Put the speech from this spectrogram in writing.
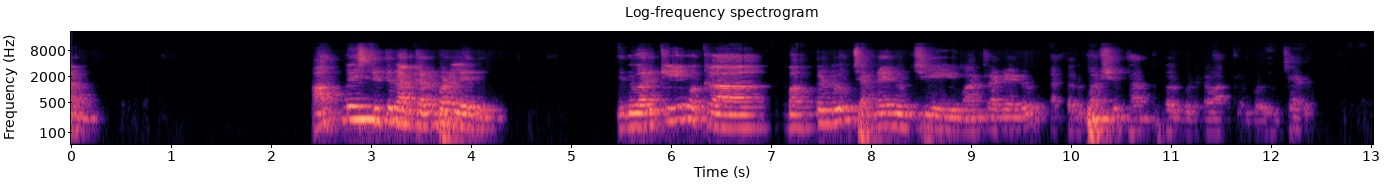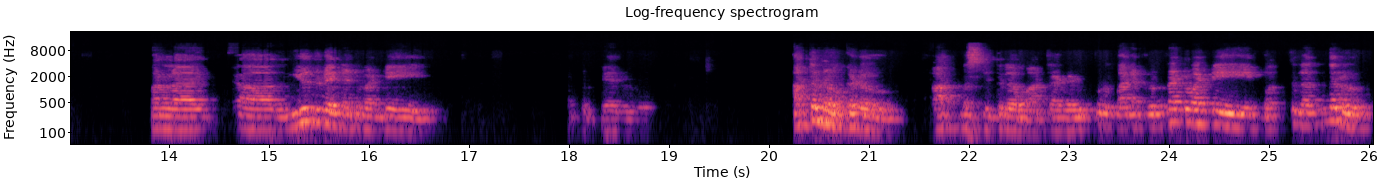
నాకు ఆత్మీయ స్థితి నాకు కనపడలేదు. ఇదివరకు ఒక భక్తుడు చెన్నై నుంచి మాట్లాడాడు. అతను పరిశుద్ధాత్మతో కూడిన వాక్యం బోధించాడు. మళ్ళా యూదుడైనటువంటి పేరు అతను ఒకడు ఆత్మస్థితిలో మాట్లాడాడు. ఇప్పుడు మనకు ఉన్నటువంటి భక్తులందరూ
